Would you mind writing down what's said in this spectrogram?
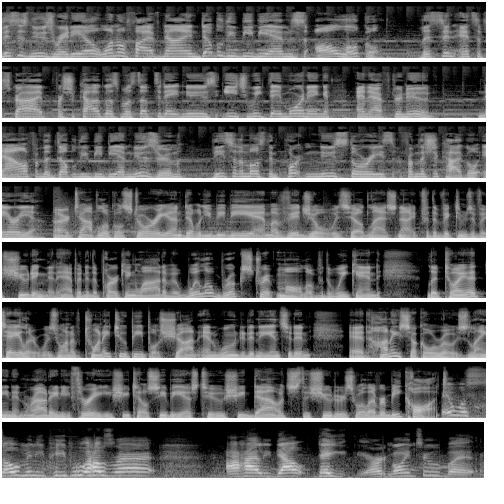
This is News Radio 1059 WBBM's All Local. Listen and subscribe for Chicago's most up to date news each weekday morning and afternoon. Now, from the WBBM Newsroom, these are the most important news stories from the Chicago area. Our top local story on WBBM a vigil was held last night for the victims of a shooting that happened in the parking lot of a Willowbrook strip mall over the weekend. Latoya Taylor was one of 22 people shot and wounded in the incident at Honeysuckle Rose Lane in Route 83. She tells CBS 2 she doubts the shooters will ever be caught. It was so many people outside. I highly doubt they are going to, but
